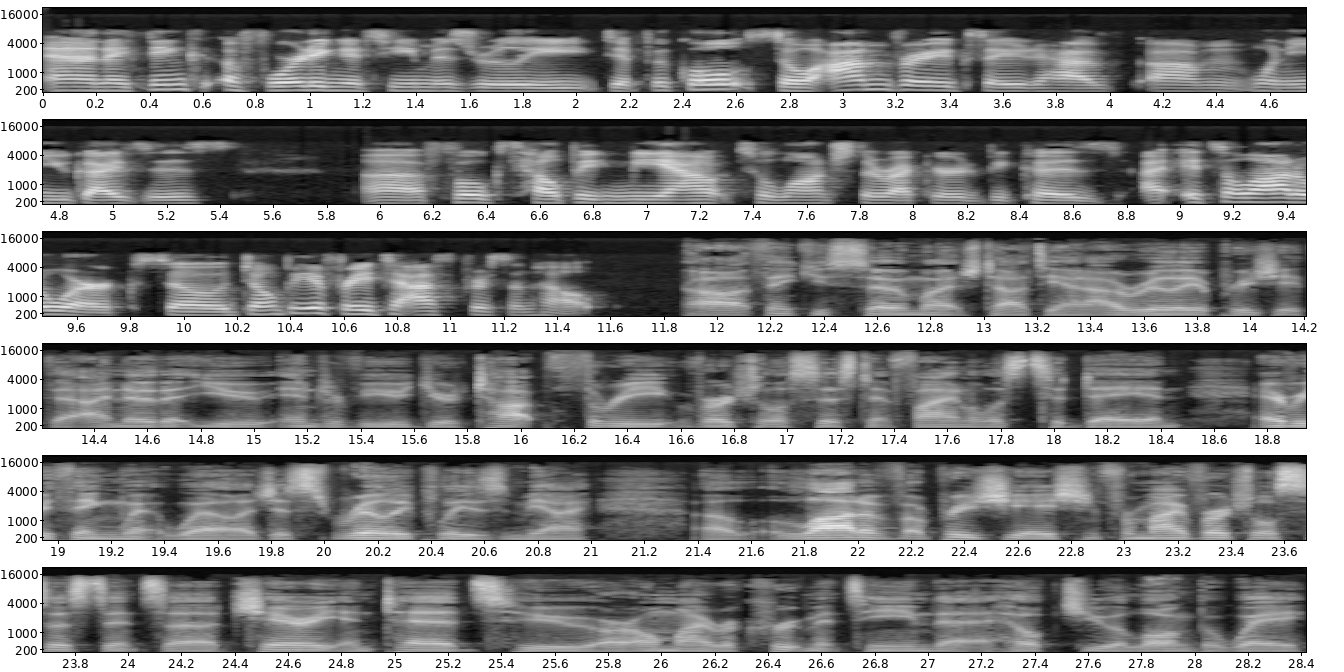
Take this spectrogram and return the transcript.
And I think affording a team is really difficult. So I'm very excited to have um, one of you guys uh, folks helping me out to launch the record because it's a lot of work. So don't be afraid to ask for some help. Oh, thank you so much, Tatiana. I really appreciate that. I know that you interviewed your top three virtual assistant finalists today, and everything went well. It just really pleases me. I a lot of appreciation for my virtual assistants, uh, Cherry and Ted's, who are on my recruitment team that helped you along the way.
